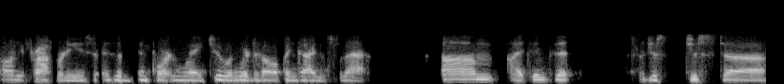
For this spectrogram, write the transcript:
on your property is, is an important way too, and we're developing guidance for that. Um, I think that just just uh,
